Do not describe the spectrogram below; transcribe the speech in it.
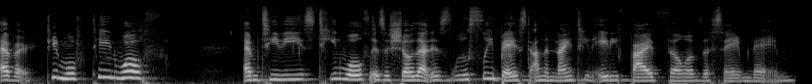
ever, Teen Wolf. Teen Wolf. MTV's Teen Wolf is a show that is loosely based on the 1985 film of the same name.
